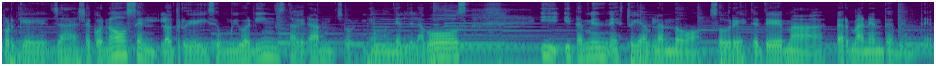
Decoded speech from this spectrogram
porque ya, ya conocen, el otro día hice un vivo en Instagram sobre el Día Mundial de la Voz y, y también estoy hablando sobre este tema permanentemente.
